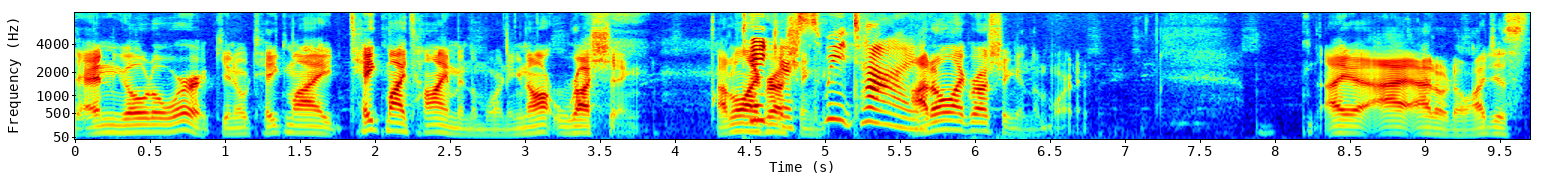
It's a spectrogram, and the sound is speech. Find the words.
then go to work. You know, take my take my time in the morning, not rushing. I don't Take like your rushing. sweet time. I don't like rushing in the morning. I I, I don't know. I just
